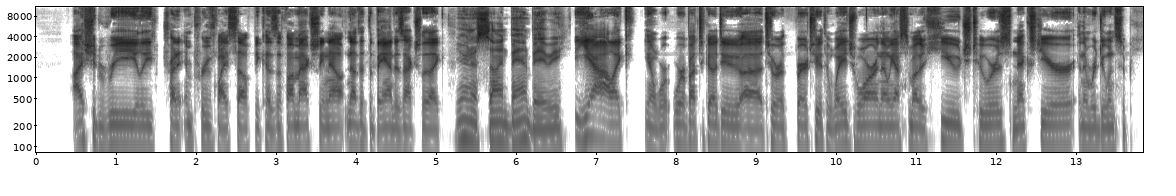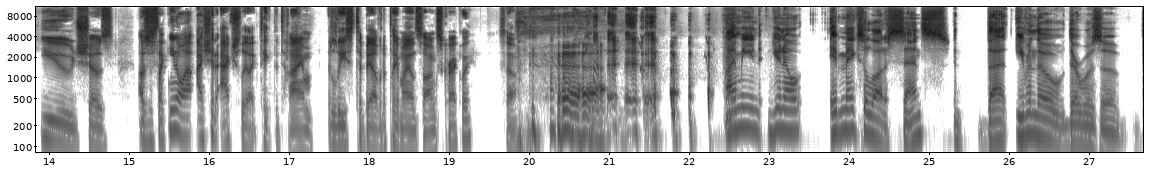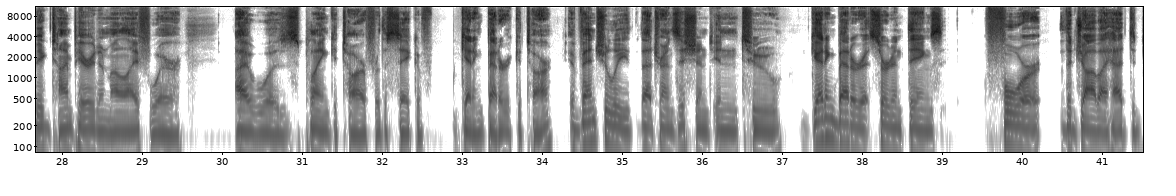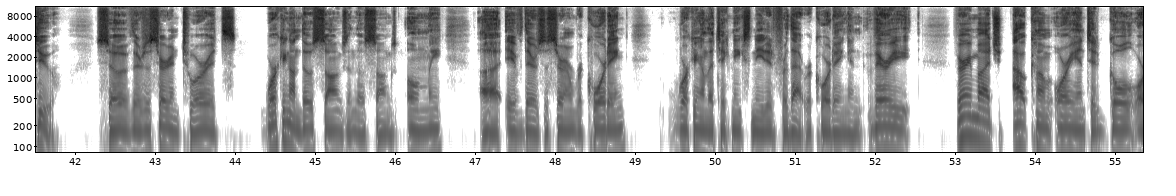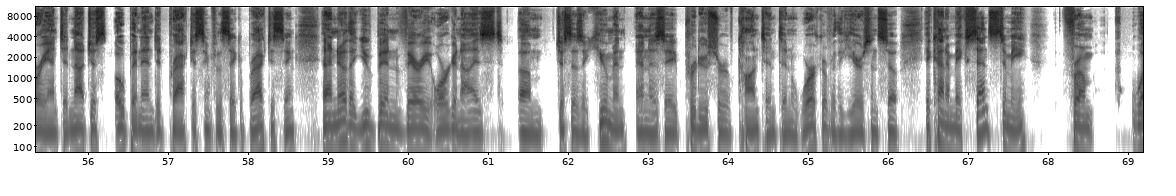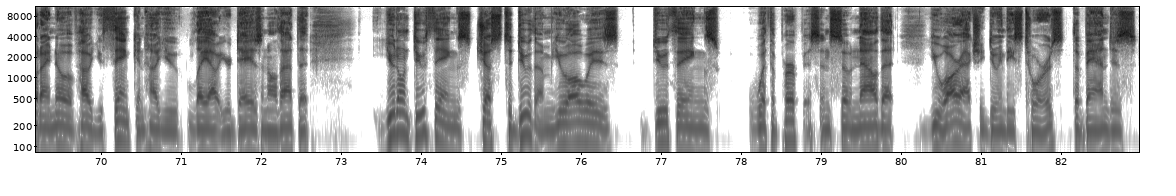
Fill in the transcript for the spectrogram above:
I should really try to improve myself because if I'm actually now, now that the band is actually like, You're in a signed band, baby. yeah, like, you know, we're, we're about to go do a tour with Beartooth and Wage War. And then we have some other huge tours next year. And then we're doing some huge shows. I was just like, you know what? I should actually like take the time at least to be able to play my own songs correctly. So I mean, you know, it makes a lot of sense that even though there was a big time period in my life where I was playing guitar for the sake of getting better at guitar, eventually that transitioned into getting better at certain things for the job I had to do. So if there's a certain tour, it's working on those songs and those songs only. Uh, if there's a certain recording, working on the techniques needed for that recording and very very much outcome oriented goal oriented not just open ended practicing for the sake of practicing and i know that you've been very organized um, just as a human and as a producer of content and work over the years and so it kind of makes sense to me from what i know of how you think and how you lay out your days and all that that you don't do things just to do them you always do things with a purpose. And so now that you are actually doing these tours, the band is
